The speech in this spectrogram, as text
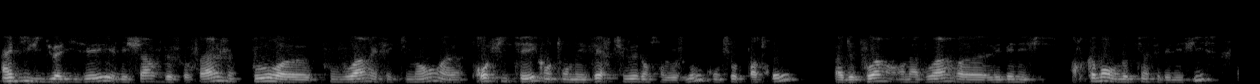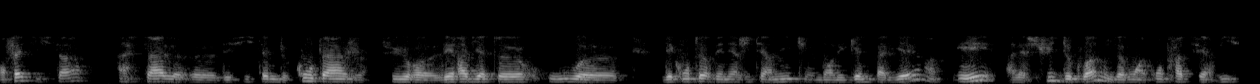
individualiser les charges de chauffage pour euh, pouvoir effectivement euh, profiter, quand on est vertueux dans son logement, qu'on ne chauffe pas trop, de pouvoir en avoir les bénéfices. Alors, comment on obtient ces bénéfices? En fait, ISTA installe des systèmes de comptage sur les radiateurs ou des compteurs d'énergie thermique dans les gaines palières. Et à la suite de quoi nous avons un contrat de service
